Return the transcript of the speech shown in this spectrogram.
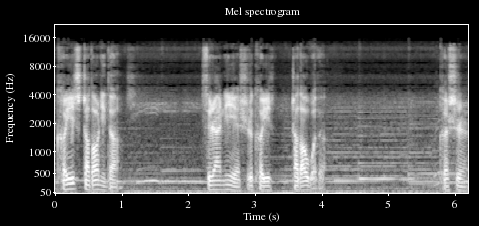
可以找到你的，虽然你也是可以找到我的，可是。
